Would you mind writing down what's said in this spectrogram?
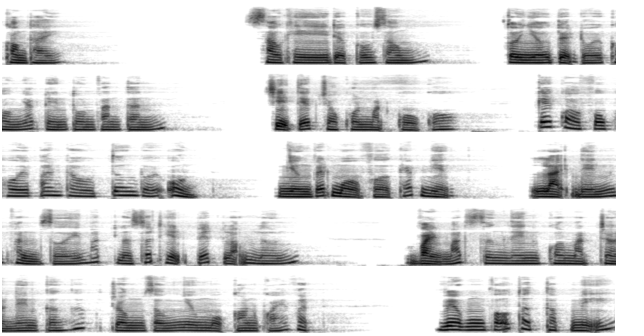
Không thấy. Sau khi được cứu sống, tôi nhớ tuyệt đối không nhắc đến Tôn Văn Tấn. Chỉ tiếc cho khuôn mặt của cô. Kết quả phục hồi ban đầu tương đối ổn, nhưng vết mổ vừa khép miệng, lại đến phần dưới mắt là xuất hiện vết lõm lớn. Vành mắt dưng lên khuôn mặt trở nên cứng hức trông giống như một con quái vật. Việc phẫu thuật thập mỹ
